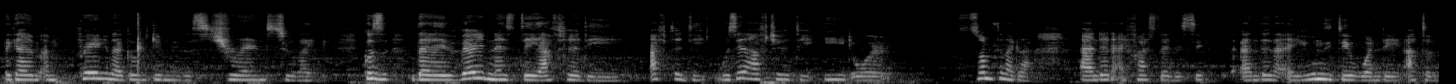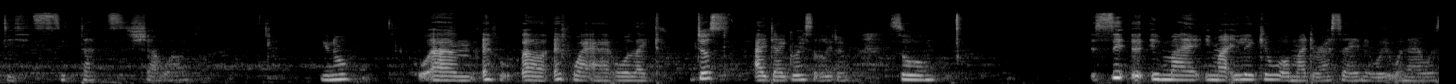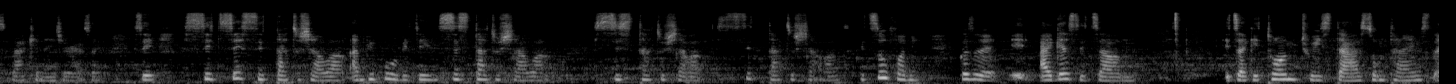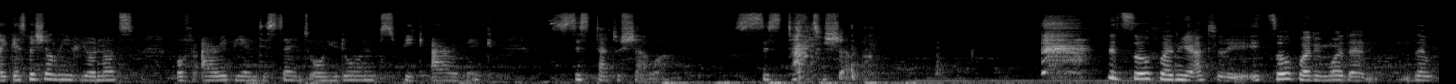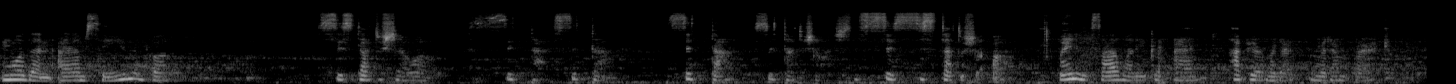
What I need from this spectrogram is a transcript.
Like i'm, I'm praying that god give me the strength to like because the very next day after the after the was it after the eid or something like that? And then i fasted the sit and then i only did one day out of the sitat shawwal. You know? Um F, uh, fyi or like just i digress a little. So see in my in my ilekewu or madrasa anyway when i was back in nigeria like say sit say sister to shower and people will be saying sister to shower sister to shower sister to shower it's so funny because uh, i guess it's um it's like a tongue twister sometimes like especially if you're not of Arabian descent or you don't speak Arabic, sister to shower. Sister to shower. It's so funny actually. It's so funny more than the more than I am saying, but sister to shower. Sister, sister, sister, sister to shower. Sister to shower. But anyway, salam alaikum and happy Ramadan. Ramadan Barak.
